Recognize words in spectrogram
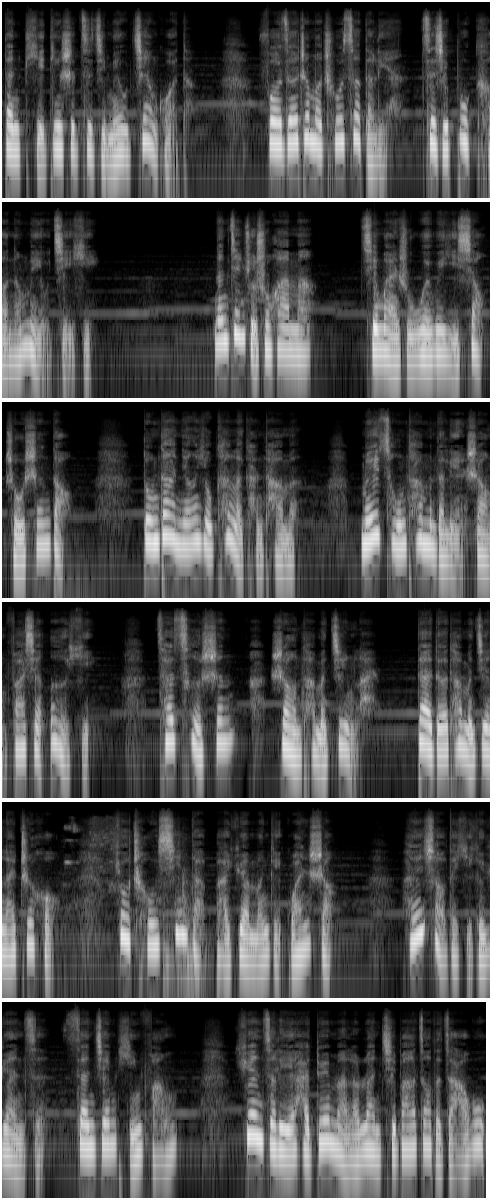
但铁定是自己没有见过的，否则这么出色的脸，自己不可能没有记忆。能进去说话吗？秦婉如微微一笑，柔声道。董大娘又看了看他们，没从他们的脸上发现恶意。才侧身让他们进来，待得他们进来之后，又重新的把院门给关上。很小的一个院子，三间平房，院子里还堆满了乱七八糟的杂物，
